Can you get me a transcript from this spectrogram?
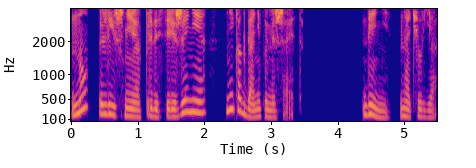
Но лишнее предостережение никогда не помешает. «Дэнни», — начал я,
